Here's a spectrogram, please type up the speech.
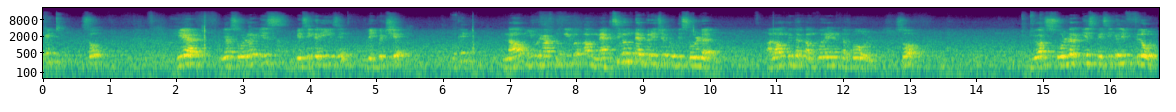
Okay? So here your solder is basically is in liquid shape. Okay? Now you have to give a maximum temperature to the solder along with the component in the board. So your solder is basically flowed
